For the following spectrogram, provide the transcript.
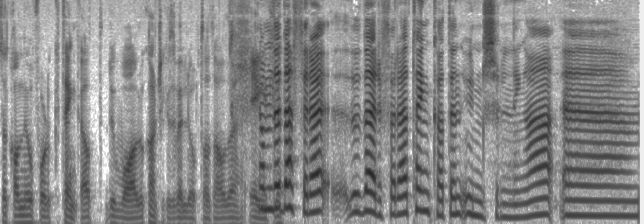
Så kan jo folk tenke at du var vel kanskje ikke så veldig opptatt av det, egentlig. Ja, men det er derfor jeg, det er derfor jeg tenker at den unnskyldninga eh,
